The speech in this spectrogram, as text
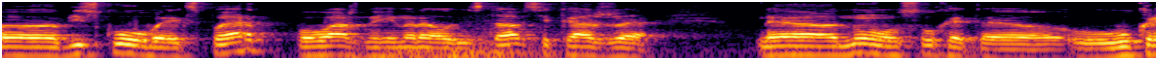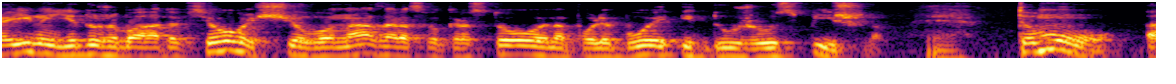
е, військовий експерт, поважний генерал у відставці, каже: е, ну слухайте, у України є дуже багато всього, що вона зараз використовує на полі бою і дуже успішно. Тому е,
